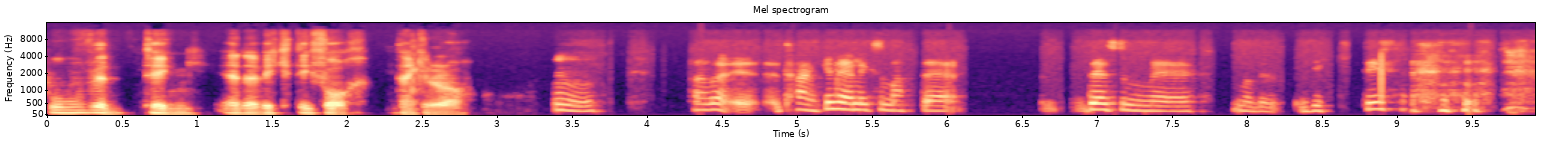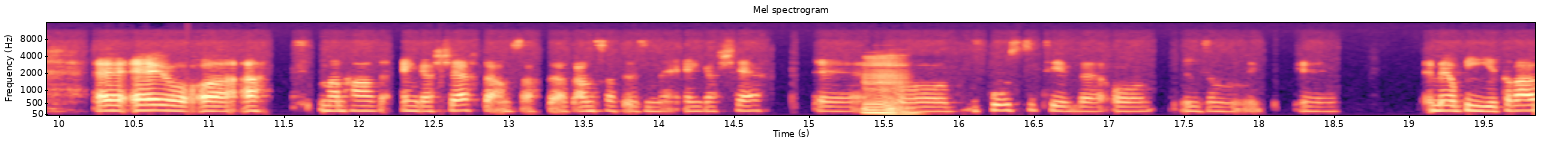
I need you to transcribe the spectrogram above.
hovedting er det viktig for, tenker du da? Mm. Altså, tanken er liksom at det, det som er viktig, er jo at man har engasjerte ansatte. At ansatte som er engasjert eh, mm. og positive og liksom eh, er med å bidra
